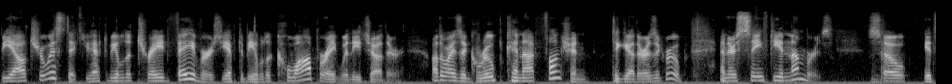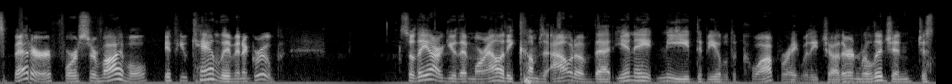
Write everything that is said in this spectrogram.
be altruistic. You have to be able to trade favors. You have to be able to cooperate with each other. Otherwise, a group cannot function together as a group. And there's safety in numbers. So it's better for survival if you can live in a group. So they argue that morality comes out of that innate need to be able to cooperate with each other, and religion just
